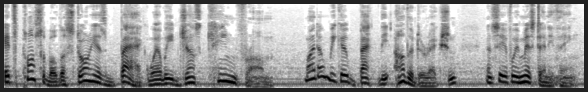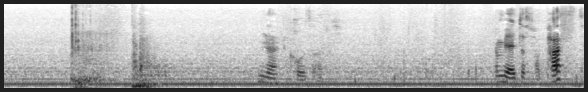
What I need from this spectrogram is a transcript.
It's possible the story is back where we just came from. Why don't we go back the other direction and see if we missed anything? Na, großartig. Haben wir etwas verpasst?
